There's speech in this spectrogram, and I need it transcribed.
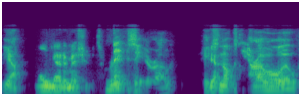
Yeah. no net emissions. right? Net zero. It's Yeah. not zero oil.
